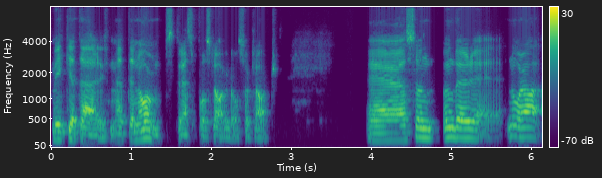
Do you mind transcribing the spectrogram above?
Vilket är ett enormt stresspåslag då såklart. Eh, så under eh, några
